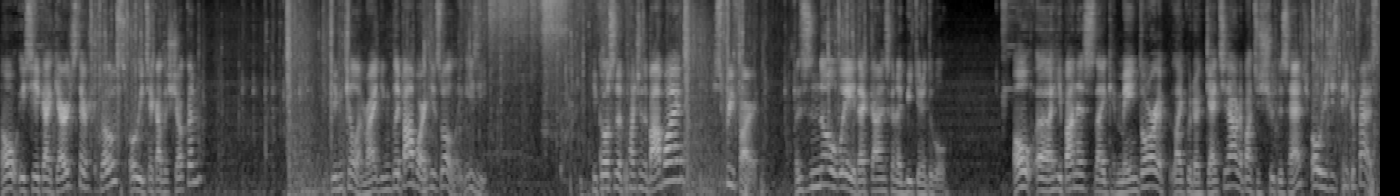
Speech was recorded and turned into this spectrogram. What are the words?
Oh, you see a guy garage stairs close? Oh, you take out the shotgun? You can kill him, right? You can play barbed wire as well, like, easy. He goes to the punch in the barbed wire, he's free-fired. There's no way that guy's gonna beat you in a duel. Oh, uh, Hibana's like main door, like with a gadget out, about to shoot this hatch. Oh, you just peek fast.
